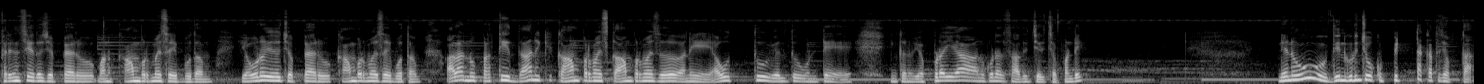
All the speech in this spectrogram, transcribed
ఫ్రెండ్స్ ఏదో చెప్పారు మనం కాంప్రమైజ్ అయిపోదాం. ఎవరో ఏదో చెప్పారు కాంప్రమైజ్ అయిపోతాం. అలా నువ్వు ప్రతి దానికి కాంప్రమైజ్ కాంప్రమైజ్ అని అవుతూ వెళ్తూ ఉంటే ఇంకా నువ్వు ఎప్పుడయ్యా అనుకున్నది సాధించేది చెప్పండి. నేను దీని గురించి ఒక పిట్ట కథ చెప్తా.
